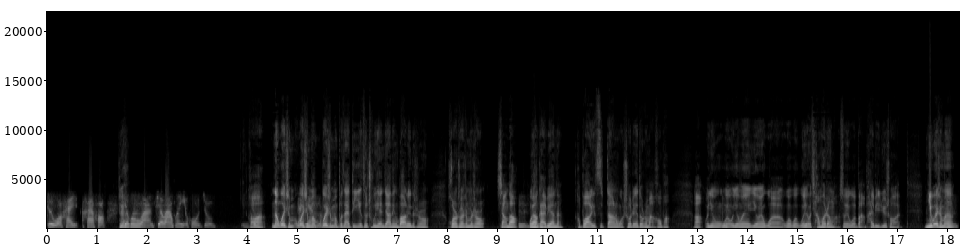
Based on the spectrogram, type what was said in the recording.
对我还还好，对啊结婚完结完婚以后就好啊？那为什么为什么为什么不在第一次出现家庭暴力的时候，或者说什么时候想到嗯我要嗯改变呢？好，不好意思，当然我说这个都是马后炮啊。我因为我嗯因为因为我我我我有强迫症嘛，所以我把排比句说完。你为什么嗯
